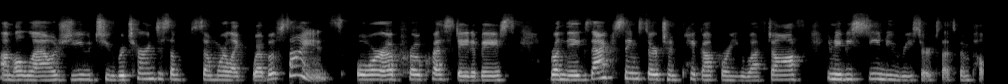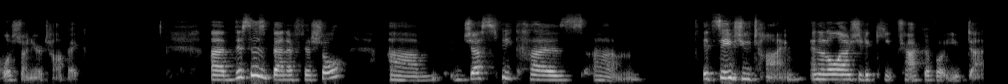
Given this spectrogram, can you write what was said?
um, allows you to return to some, somewhere like Web of Science or a ProQuest database, run the exact same search and pick up where you left off, and maybe see new research that's been published on your topic. Uh, this is beneficial um, just because um, it saves you time and it allows you to keep track of what you've done.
